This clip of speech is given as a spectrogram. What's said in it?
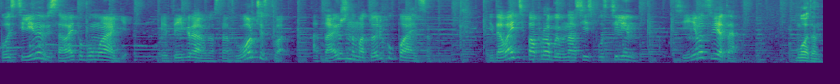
пластилином рисовать по бумаге. Эта игра у нас на творчество, а также на моторику пальцев. И давайте попробуем. У нас есть пластилин синего цвета. Вот он,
